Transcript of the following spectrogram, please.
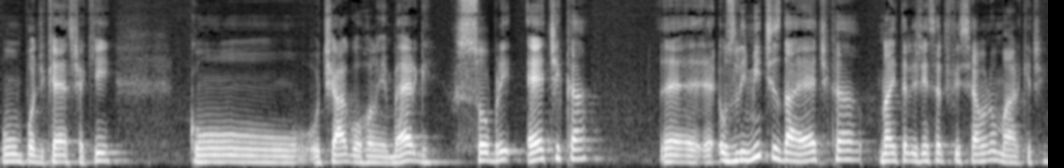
um podcast aqui com o Thiago Hollenberg sobre ética, é, os limites da ética na inteligência artificial e no marketing.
